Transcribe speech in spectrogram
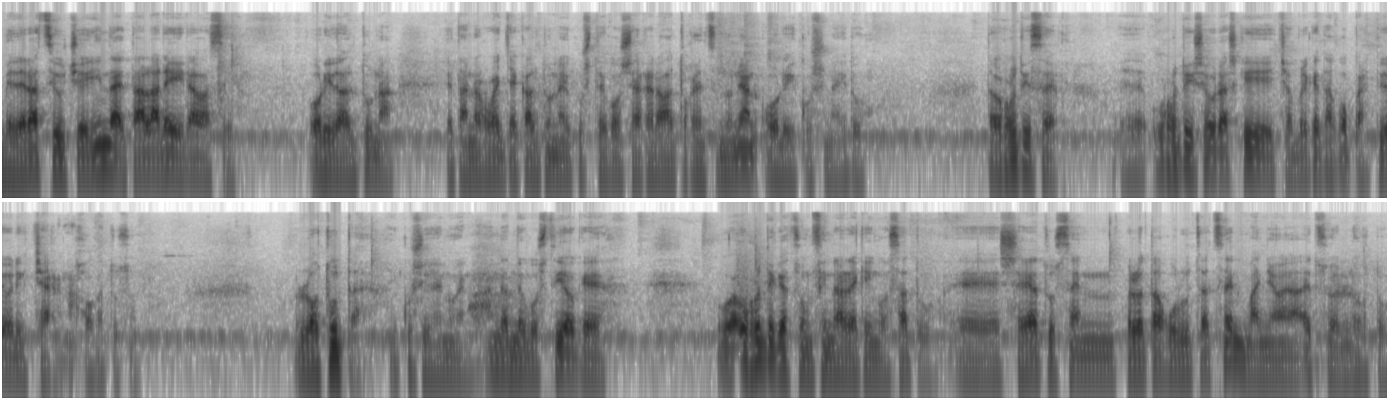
bederatzi utxe eginda eta alare irabazi. Hori da altuna. Eta norbaitek altuna ikusteko segera bat horrentzen dunean hori ikusi nahi du. Eta urruti zer, e, urruti zeurazki txapelketako partidorik txarrena jokatu zuen. Lotuta ikusi genuen, hangande guztiok e, urrutik ez zuen finalekin gozatu. E, saiatu zen pelota gurutzatzen, baina ez zuen lortu.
